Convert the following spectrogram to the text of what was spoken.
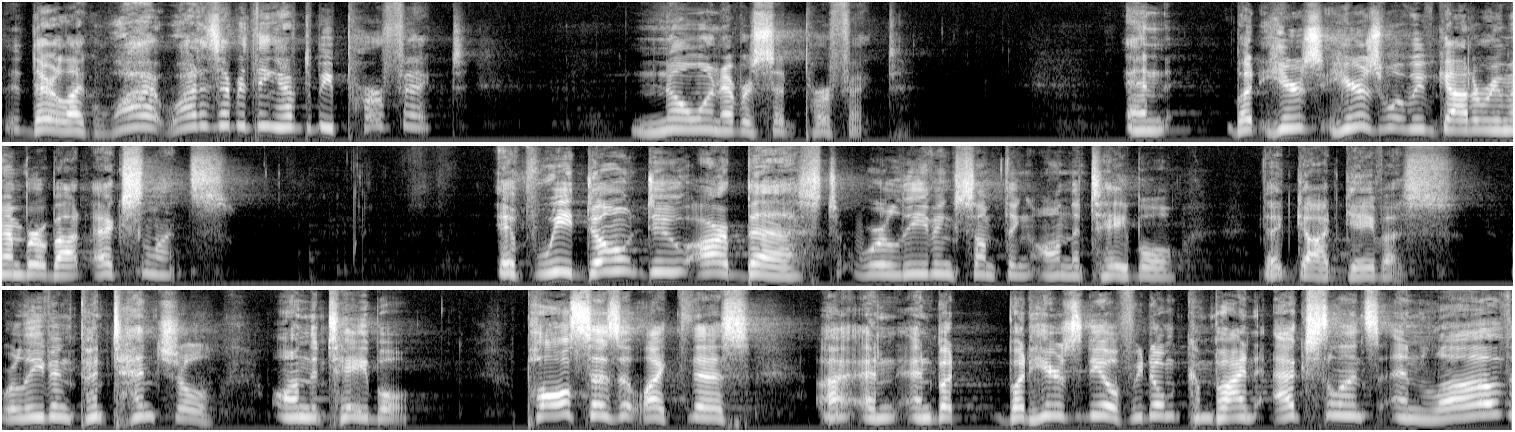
they're like, why, why does everything have to be perfect? No one ever said perfect. And, but here's, here's what we've got to remember about excellence. If we don't do our best, we're leaving something on the table that God gave us. We're leaving potential on the table. Paul says it like this uh, and, and but but here's the deal. If we don't combine excellence and love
